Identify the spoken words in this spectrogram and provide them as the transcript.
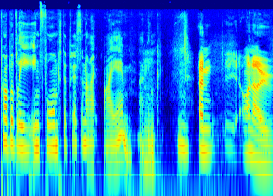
probably informed the person I, I am, I mm. think. Mm. And I know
